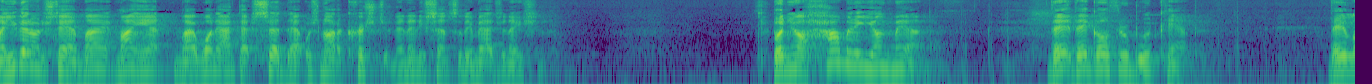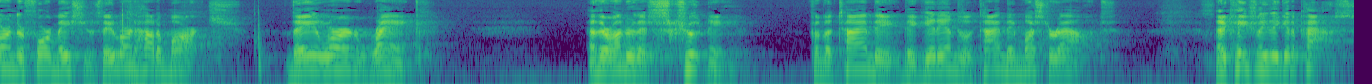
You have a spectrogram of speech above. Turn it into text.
Now you got to understand, my, my aunt, my one aunt that said that was not a Christian in any sense of the imagination. But you know how many young men they, they go through boot camp. They learn their formations. They learn how to march. They learn rank. And they're under that scrutiny from the time they, they get in to the time they muster out. And occasionally they get a pass,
